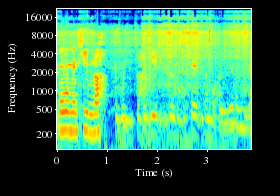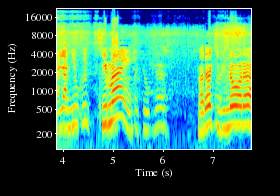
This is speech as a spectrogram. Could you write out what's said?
เออโมเมนต์ครีมเนาะสมบูรณ์สมบูรณ์เย็นเดี๋ยวสมบูรณ์แข่งสมบูรณ์อย่าอย่ายิ้วขึ้นครีมไหมมาเด้อกินดินโดเด้อ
